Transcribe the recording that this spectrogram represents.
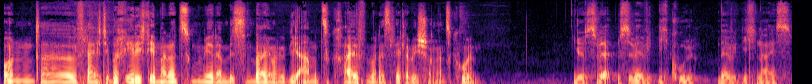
und äh, vielleicht überrede ich den mal dazu, mir da ein bisschen bei unter die Arme zu greifen, weil das wäre, glaube ich, schon ganz cool. Ja, das wäre das wär wirklich cool. Wäre wirklich nice.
